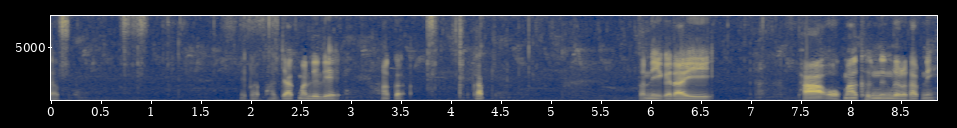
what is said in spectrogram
ครับนี่ครับเขาจักมันเรื่อยๆ ฮักก็ครับ ตอนนี้ก็ได้ผ้าออกมาครึ่งหนึงเลยแล้วครับนี่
